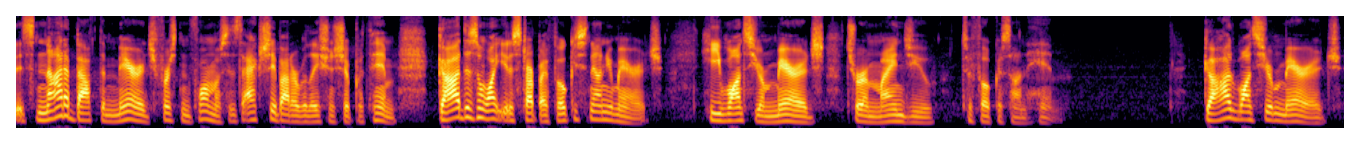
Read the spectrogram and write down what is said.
it's not about the marriage first and foremost. It's actually about our relationship with Him. God doesn't want you to start by focusing on your marriage, He wants your marriage to remind you to focus on Him. God wants your marriage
